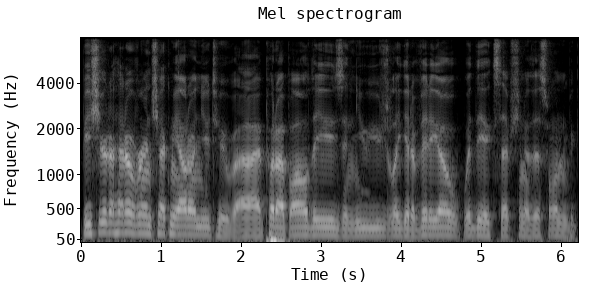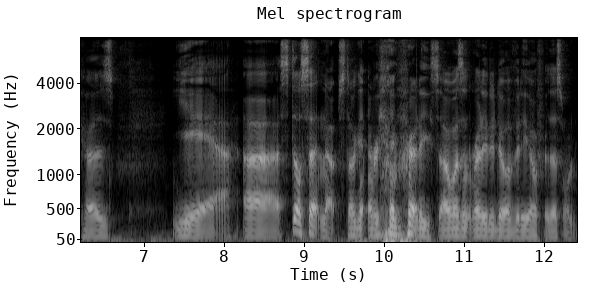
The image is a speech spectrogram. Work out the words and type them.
be sure to head over and check me out on YouTube. Uh, I put up all these, and you usually get a video, with the exception of this one because. Yeah, uh, still setting up, still getting everything ready, so I wasn't ready to do a video for this one.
